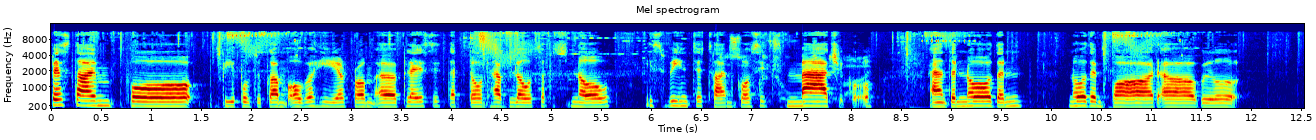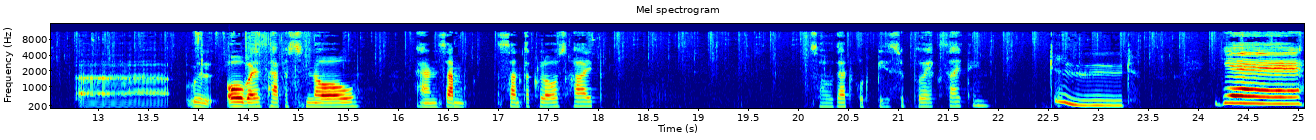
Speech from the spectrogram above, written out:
best time for people to come over here from uh, places that don't have loads of snow is winter time because it's magical, and the northern northern part uh, will uh, will always have a snow and some Santa Claus hype. So that would be super exciting. Dude. Yeah.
